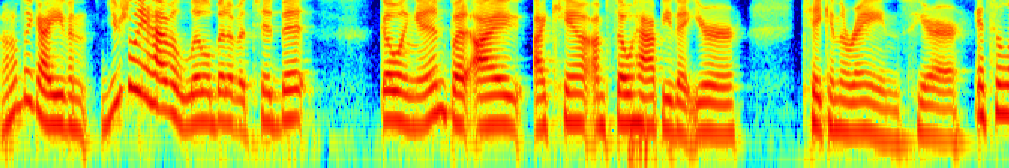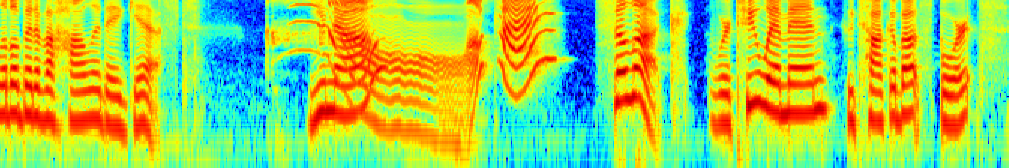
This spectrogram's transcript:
I don't think I even usually I have a little bit of a tidbit going in, but I I can't I'm so happy that you're taking the reins here. It's a little bit of a holiday gift. You know? Oh, okay. So, look, we're two women who talk about sports.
